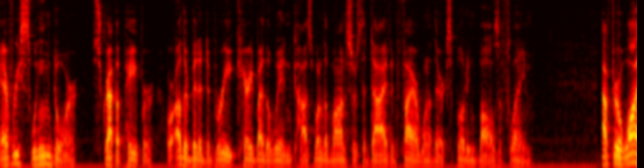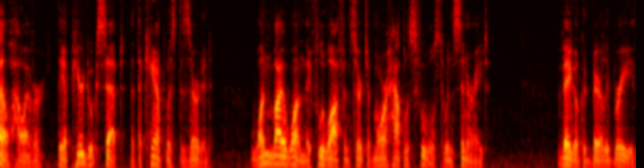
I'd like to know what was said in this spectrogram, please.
Every swinging door, scrap of paper, or other bit of debris carried by the wind caused one of the monsters to dive and fire one of their exploding balls of flame. After a while, however, they appeared to accept that the camp was deserted. One by one, they flew off in search of more hapless fools to incinerate. Viekko could barely breathe.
